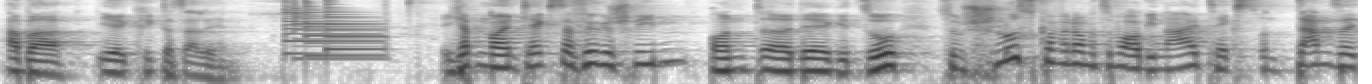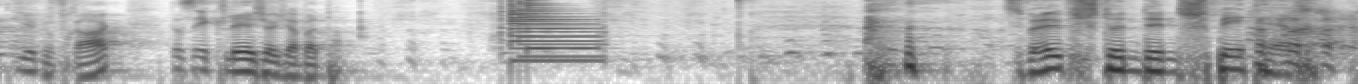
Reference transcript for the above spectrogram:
Aber ihr kriegt das alle hin. Ich habe einen neuen Text dafür geschrieben und äh, der geht so. Zum Schluss kommen wir nochmal zum Originaltext und dann seid ihr gefragt. Das erkläre ich euch aber dann. Zwölf Stunden später.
